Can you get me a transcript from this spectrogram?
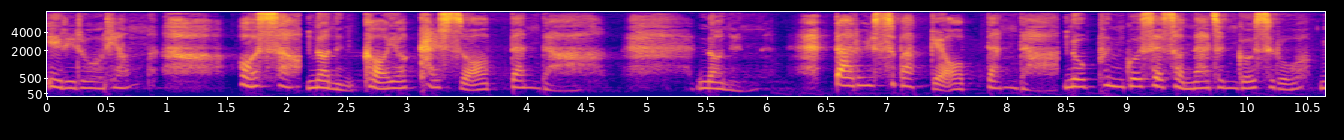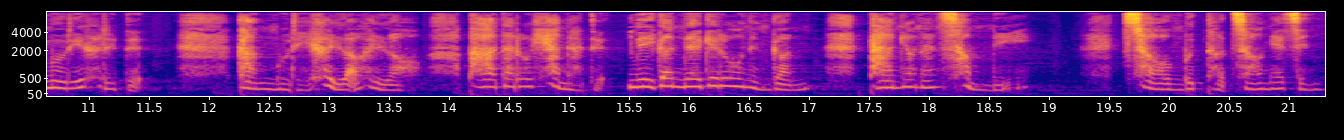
이리로 오렴. 어서. 너는 거역할 수 없단다. 너는 따를 수밖에 없단다. 높은 곳에서 낮은 곳으로 물이 흐르듯 강물이 흘러 흘러 바다로 향하듯 네가 내게로 오는 건 당연한 섭리. 처음부터 정해진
